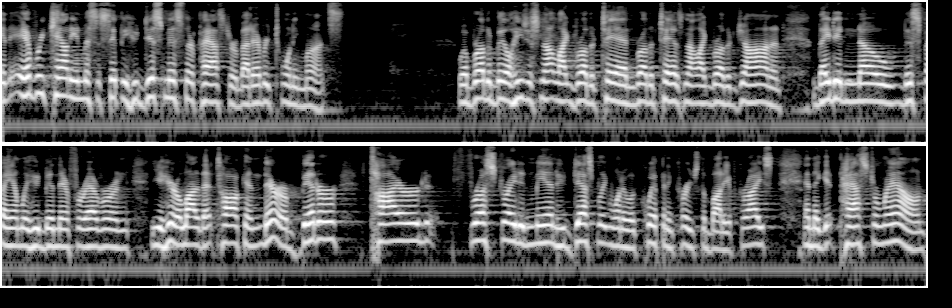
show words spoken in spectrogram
in every county in Mississippi who dismiss their pastor about every 20 months. Well, Brother Bill, he's just not like Brother Ted, and Brother Ted's not like Brother John, and they didn't know this family who'd been there forever. And you hear a lot of that talk, and there are bitter, tired, frustrated men who desperately want to equip and encourage the body of Christ, and they get passed around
